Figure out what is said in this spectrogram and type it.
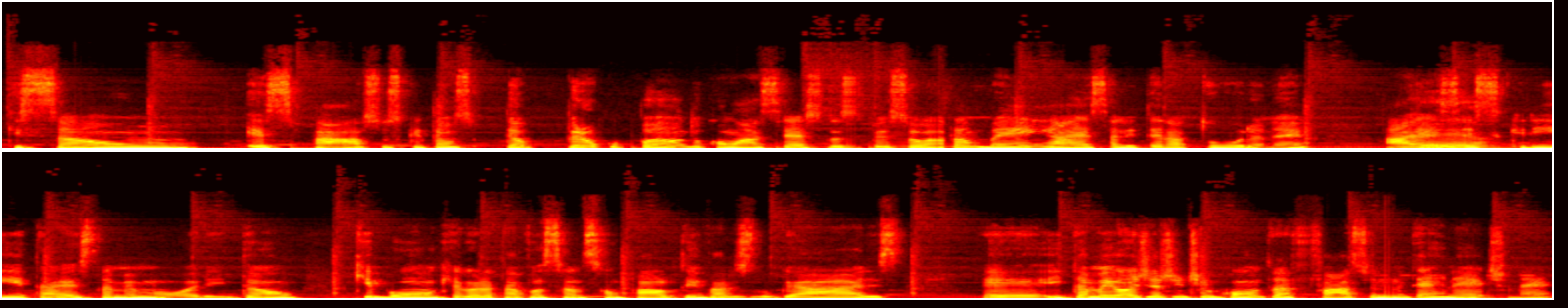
que são espaços que estão preocupando com o acesso das pessoas também a essa literatura, né? A essa é. escrita, a essa memória. Então, que bom que agora está avançando São Paulo, tem vários lugares. É, e também hoje a gente encontra fácil na internet, né?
